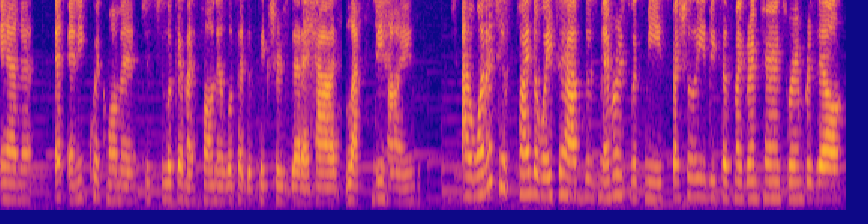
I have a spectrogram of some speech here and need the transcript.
and at any quick moment just to look at my phone and look at the pictures that I had left behind. I wanted to find a way to have those memories with me, especially because my grandparents were in Brazil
